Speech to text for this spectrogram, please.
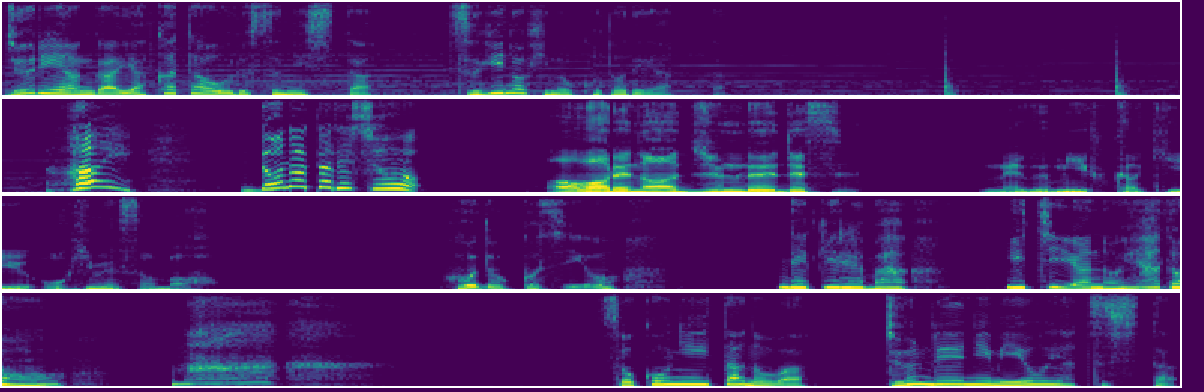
ジュリアンが館を留守にした次の日のことであった。はいどなたでしょう？哀れな巡礼です。恵み深きお姫様。施しを。できれば一夜の宿をまあ。そこにいたのは巡礼に身をやつした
